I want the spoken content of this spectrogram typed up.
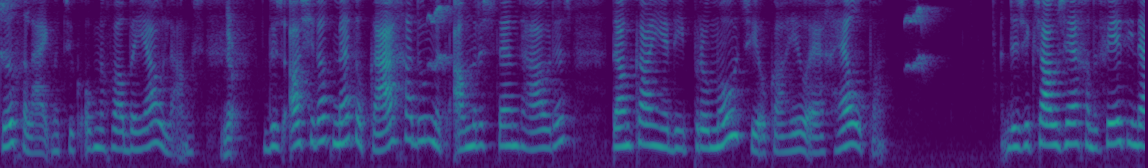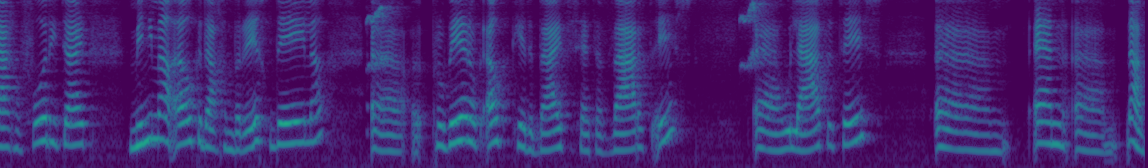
tegelijk natuurlijk ook nog wel bij jou langs. Ja. Dus als je dat met elkaar gaat doen, met andere standhouders, dan kan je die promotie ook al heel erg helpen. Dus ik zou zeggen, de 14 dagen voor die tijd, minimaal elke dag een bericht delen. Uh, probeer ook elke keer erbij te zetten waar het is, uh, hoe laat het is. Uh, en ehm, nou,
